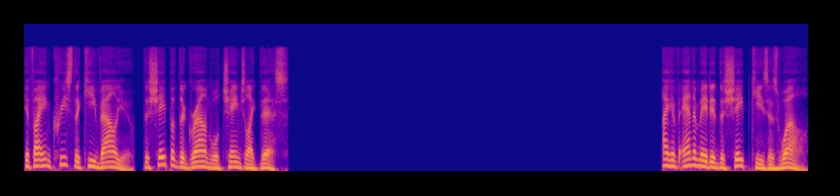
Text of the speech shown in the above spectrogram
If I increase the key value, the shape of the ground will change like this. I have animated the shape keys as well.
